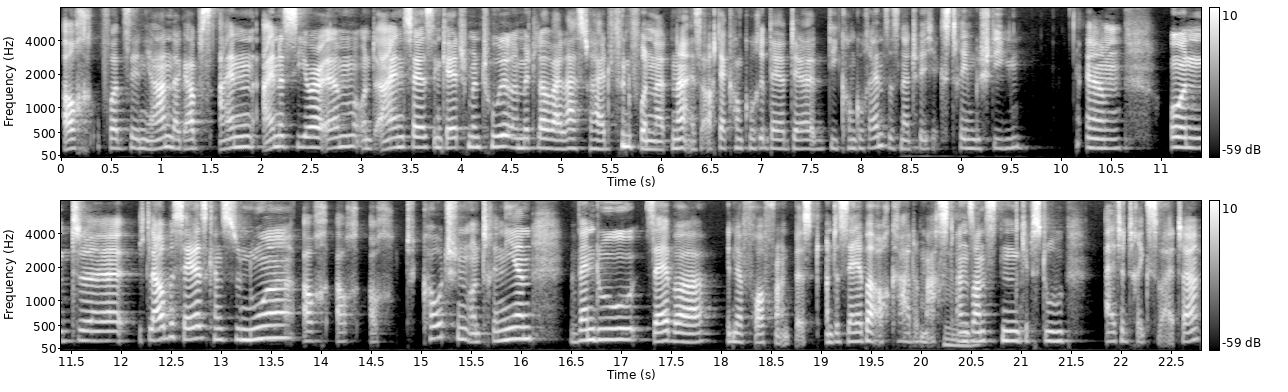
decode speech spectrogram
Auch vor zehn Jahren, da gab es ein, eine CRM und ein Sales Engagement Tool und mittlerweile hast du halt 500. Ne? Also auch der Konkur der, der, die Konkurrenz ist natürlich extrem gestiegen. Ähm, und äh, ich glaube, Sales kannst du nur auch, auch, auch coachen und trainieren, wenn du selber in der Forefront bist und es selber auch gerade machst. Mhm. Ansonsten gibst du alte Tricks weiter.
